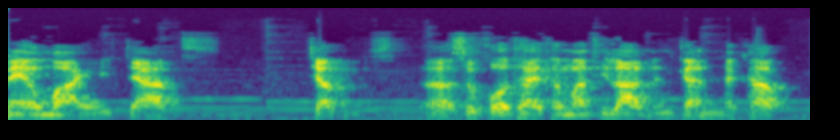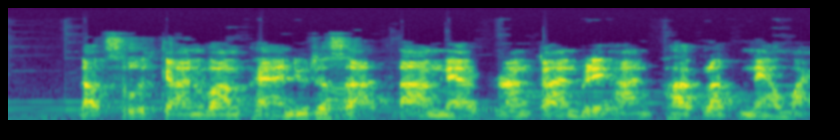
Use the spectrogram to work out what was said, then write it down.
แนวใหม่จากจากเอ่อสุโขทัยธรรมาธิราชเหมือนกันนะครับ หลักสูตรการวางแผนยุทธศาสตร์ตามแนวทางการบริหารภาครัฐแนวใหม่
